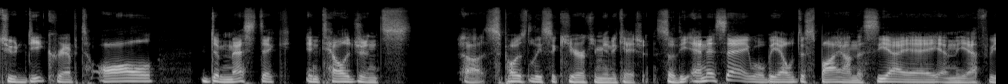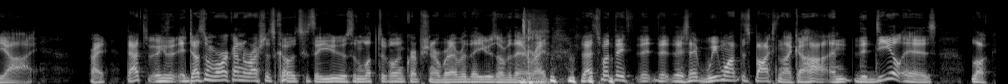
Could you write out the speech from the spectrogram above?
to decrypt all domestic intelligence uh, supposedly secure communications. So the NSA will be able to spy on the CIA and the FBI. Right. That's it. Doesn't work on Russia's codes because they use elliptical encryption or whatever they use over there. Right. That's what they, they they say. We want this box, and like, aha. And the deal is, look,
